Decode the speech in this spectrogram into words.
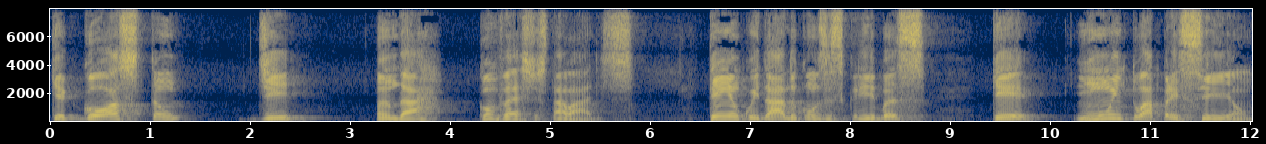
que gostam de andar com vestes talares. Tenham cuidado com os escribas que muito apreciam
